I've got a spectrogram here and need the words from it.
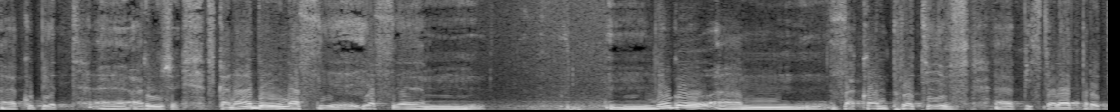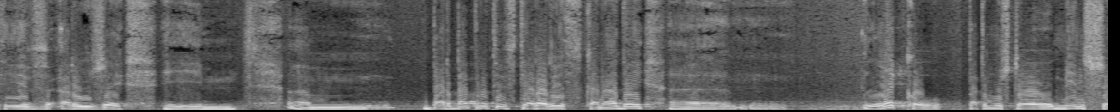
э, купить э, оружие. В Канаде у нас есть э, много эм, закон против э, пистолет, против оружия. И, эм, борьба против терроризма в Канаде э, легко потому что меньше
